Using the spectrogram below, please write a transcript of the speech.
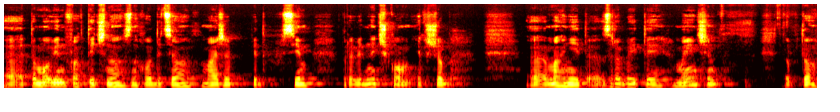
е, тому він фактично знаходиться майже під всім провідничком. Якщо б е, магніт зробити меншим, тобто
